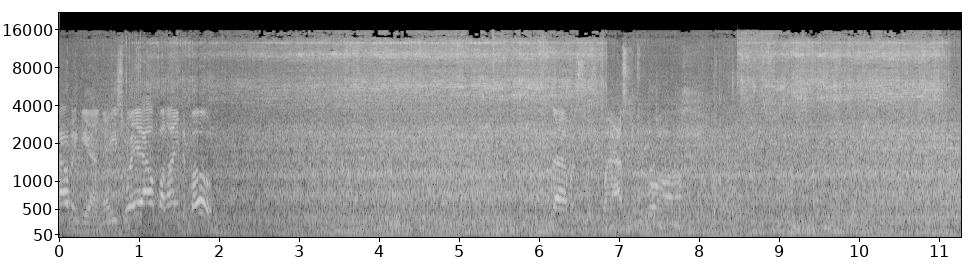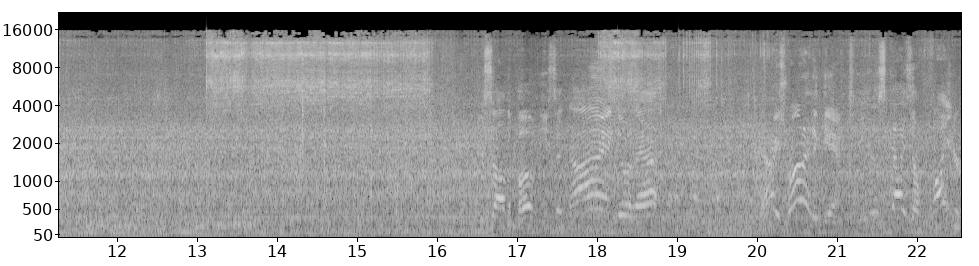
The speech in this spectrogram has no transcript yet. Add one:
Out again. And he's way out behind the boat. That was his last. He saw the boat and he said, No, I ain't doing that. Now he's running again. This guy's a fighter.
